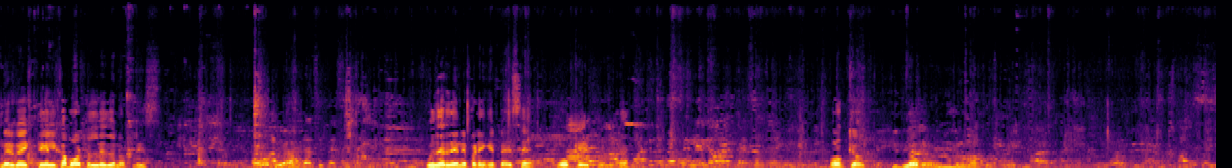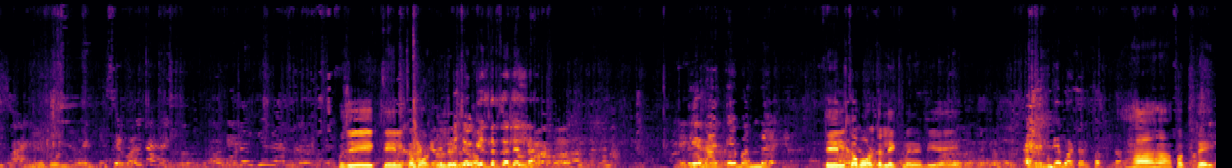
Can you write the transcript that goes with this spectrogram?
मेरे को एक तेल का बॉटल दे दो ना प्लीज़ उधर देने पड़ेंगे पैसे? ओके एक मिनट। ओके ओके नो मुझे एक तेल का बॉटल दे दो। केलं तर चालेल ना नाही बंद आहे तेल का बॉटल एक मैंने लिया है। तेल बॉटल फक्त? हाँ हाँ फक्त एक।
